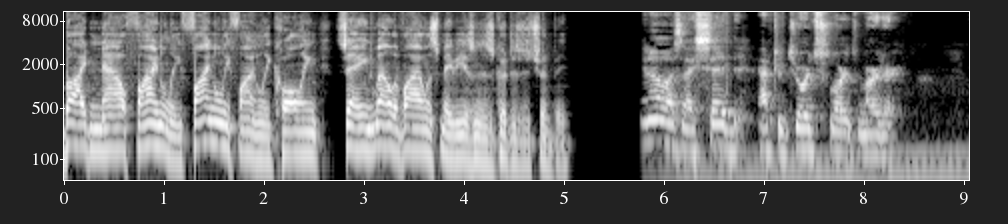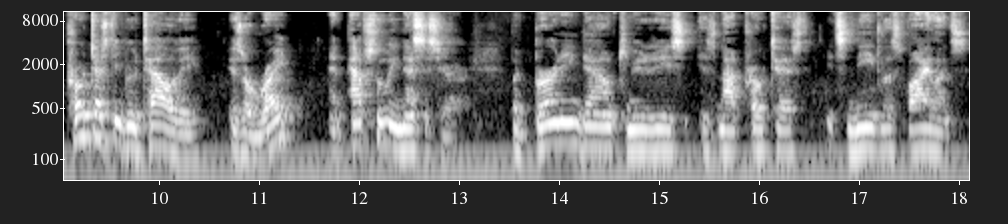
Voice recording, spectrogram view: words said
Biden now, finally, finally, finally calling, saying, well, the violence maybe isn't as good as it should be. You know, as I said after George Floyd's murder, protesting brutality is a right and absolutely necessary. But burning down communities is not protest, it's needless violence.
